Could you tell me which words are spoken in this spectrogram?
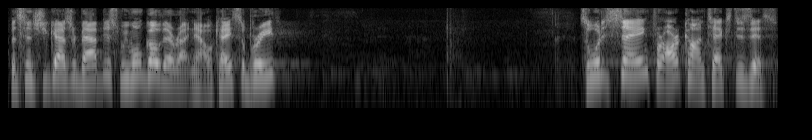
But since you guys are Baptists, we won't go there right now, okay? So breathe. So, what it's saying for our context is this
